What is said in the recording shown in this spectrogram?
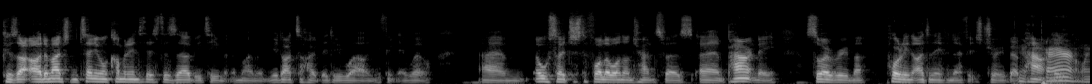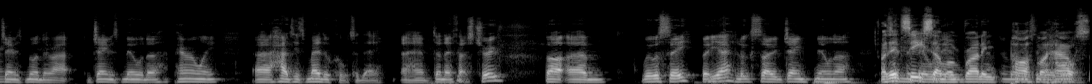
Because I'd imagine to anyone coming into this De Zerbi team at the moment, you'd like to hope they do well, and you think they will. Um, also, just to follow on on transfers, um, apparently, saw a rumor. Probably, I don't even know if it's true, but apparently, apparently. James Milner, at, James Milner, apparently uh, had his medical today. Um, don't know if that's true, but um, we will see. But yeah, looks so. James Milner. I did see someone running past my house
